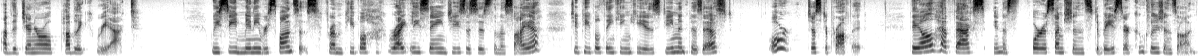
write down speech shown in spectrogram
of the general public react. We see many responses from people rightly saying Jesus is the Messiah to people thinking he is demon possessed or just a prophet. They all have facts a, or assumptions to base their conclusions on.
